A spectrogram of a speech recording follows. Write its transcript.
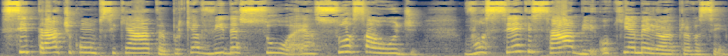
se trate com um psiquiatra, porque a vida é sua, é a sua saúde. Você que sabe o que é melhor para você.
